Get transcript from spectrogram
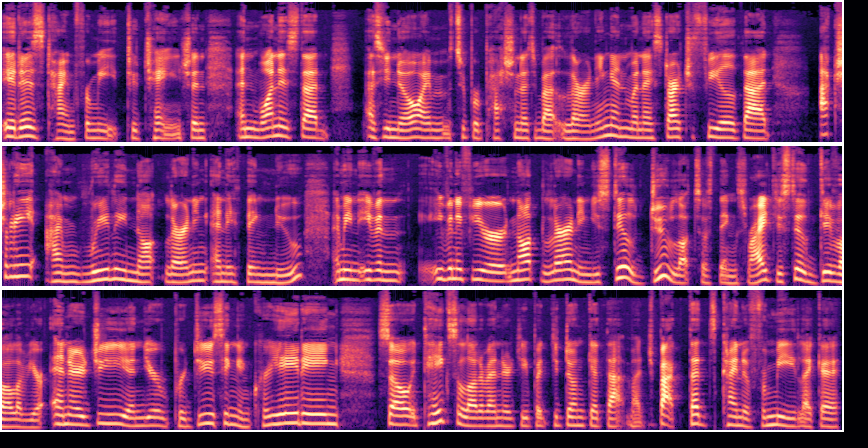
it is time for me to change. And and one is that as you know, I'm super passionate about learning. And when I start to feel that actually i'm really not learning anything new. I mean even even if you're not learning you still do lots of things right? You still give all of your energy and you're producing and creating. So it takes a lot of energy but you don't get that much back. That's kind of for me like a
